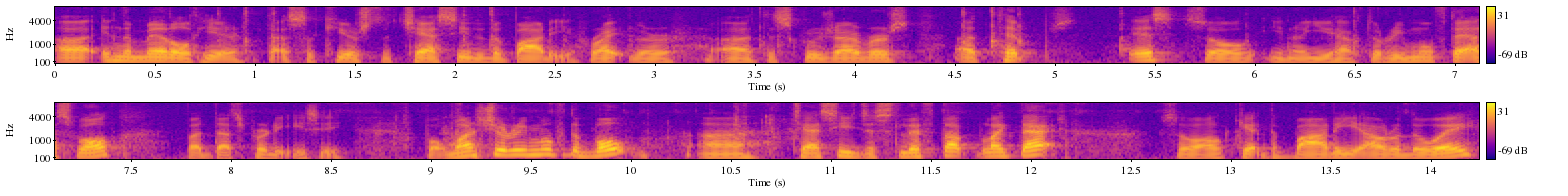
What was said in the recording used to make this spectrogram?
uh, in the middle here that secures the chassis to the body, right where uh, the screwdriver's tip is. So you know you have to remove that as well but that's pretty easy. But once you remove the bolt, uh, chassis just lift up like that. So I'll get the body out of the way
